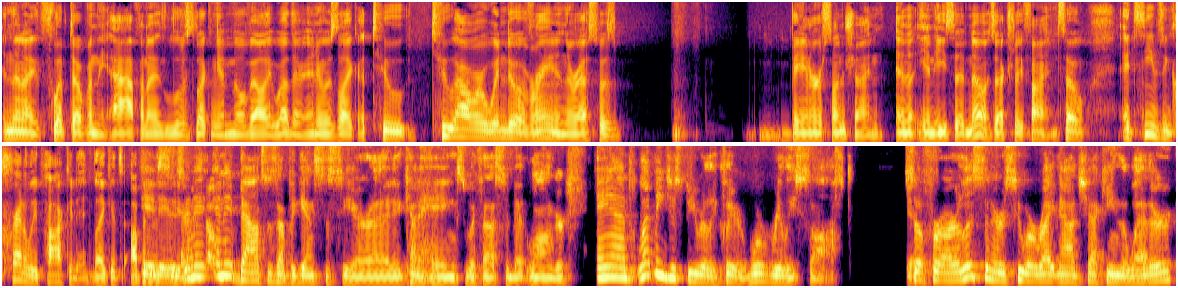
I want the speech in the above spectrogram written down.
And then I flipped open the app and I was looking at Mill Valley weather, and it was like a two two hour window of rain, and the rest was banner sunshine. And and he said, "No, it's actually fine." So it seems incredibly pocketed, like it's up in the is, Sierra. and it, and it bounces up against the Sierra, and it kind of hangs with us a bit longer. And let me just be really clear: we're really soft. So for our listeners who are right now checking the weather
